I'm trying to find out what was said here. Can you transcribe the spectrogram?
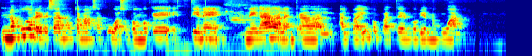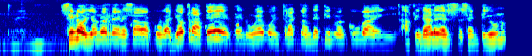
no pudo regresar nunca más a Cuba. Supongo que tiene negada la entrada al, país por parte del gobierno cubano. Sí, no, yo no he regresado a Cuba. Yo traté de nuevo entrar clandestino en Cuba a finales del 61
